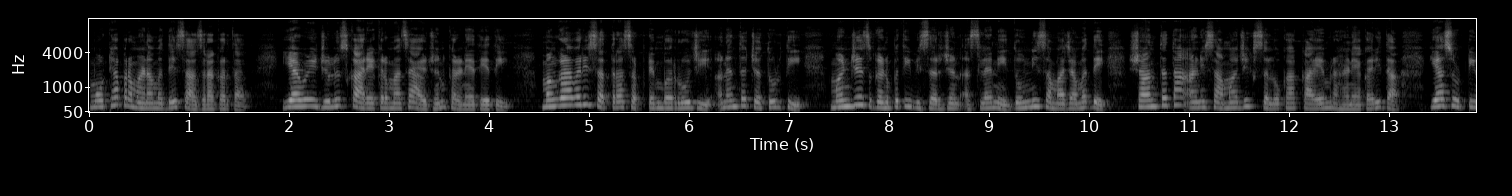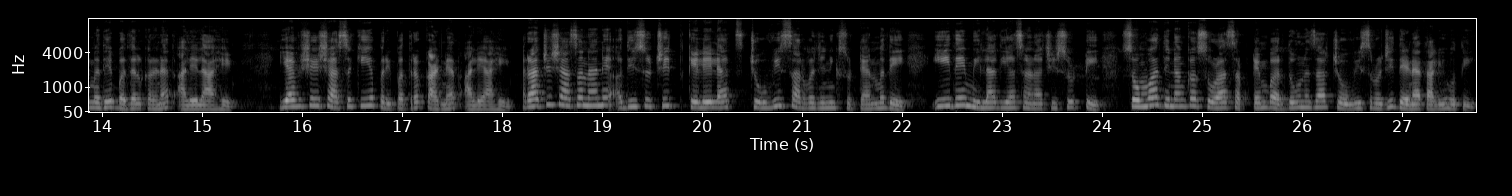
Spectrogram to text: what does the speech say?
मोठ्या प्रमाणामध्ये साजरा करतात. यावेळी जुलूस कार्यक्रमाचे आयोजन करण्यात येते. मंगळवारी सतरा सप्टेंबर रोजी अनंत चतुर्थी म्हणजेच गणपती विसर्जन असल्याने दोन्ही समाजामध्ये शांतता आणि सामाजिक सलोखा कायम राहण्याकरिता या सुट्टीमध्ये बदल करण्यात आलेला आहे. याविषयी शासकीय परिपत्रक काढण्यात आले आहे. राज्य शासनाने अधिसूचित केलेल्या चोवीस सार्वजनिक सुट्ट्यांमध्ये ईद ए मिलाद या सणाची सुट्टी सोमवार दिनांक सोळा सप्टेंबर दोन हजार चोवीस रोजी देण्यात आली होती.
